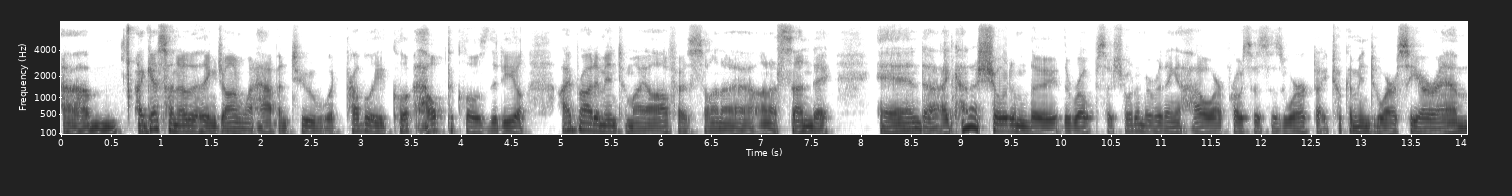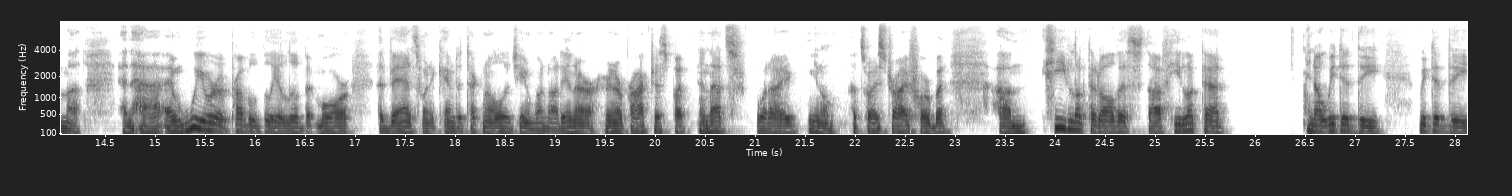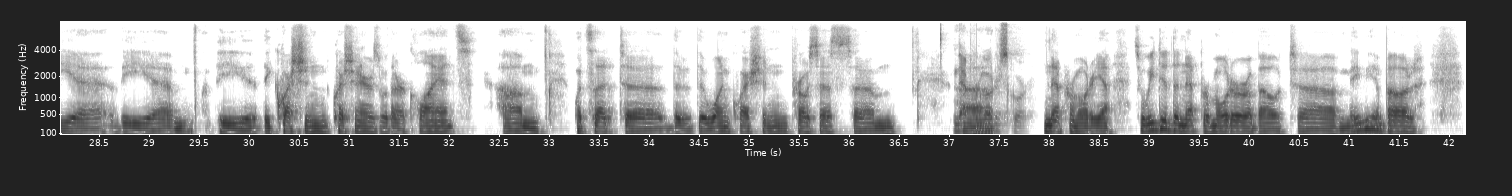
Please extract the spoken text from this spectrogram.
um, I guess another thing, John, what happened too would probably cl- help to close the deal. I brought him into my office on a on a Sunday, and uh, I kind of showed him the the ropes. I showed him everything how our processes worked. I took him into our CRM, uh, and ha- and we were probably a little bit more advanced when it came to technology and whatnot in our in our practice. But and that's what I you know that's what I strive for. But um, he looked at all this stuff. He looked at you know we did the we did the uh, the um, the the question questionnaires with our clients. Um, what's that? Uh, the the one question process. Net uh, promoter uh, score. Net promoter, yeah. So we did the net promoter about uh, maybe about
